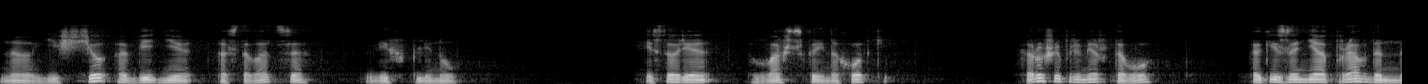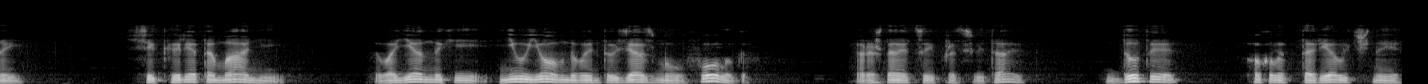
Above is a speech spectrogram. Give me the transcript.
но еще обиднее оставаться в их плену. История Вашской находки – хороший пример того, как из-за неоправданной секретомании военных и неуемного энтузиазма уфологов рождаются и процветают дутые около тарелочные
